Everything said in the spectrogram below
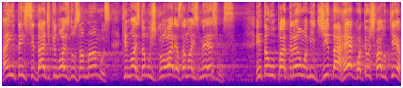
a intensidade que nós nos amamos, que nós damos glórias a nós mesmos. Então o padrão, a medida, a régua, Deus fala o quê?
